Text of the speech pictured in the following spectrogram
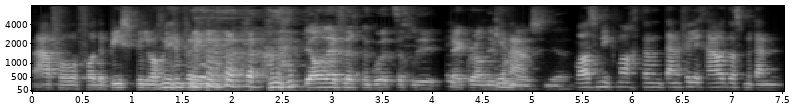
auch von, von den Beispielen, die wir bringen. ja, wäre vielleicht noch gut so ein bisschen Background genau. Information. Genau. Ja. Was wir gemacht haben und dann vielleicht auch, dass wir dann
